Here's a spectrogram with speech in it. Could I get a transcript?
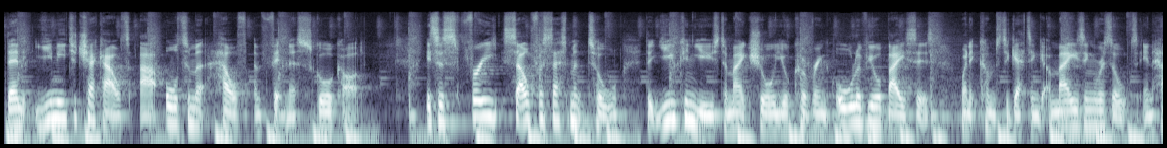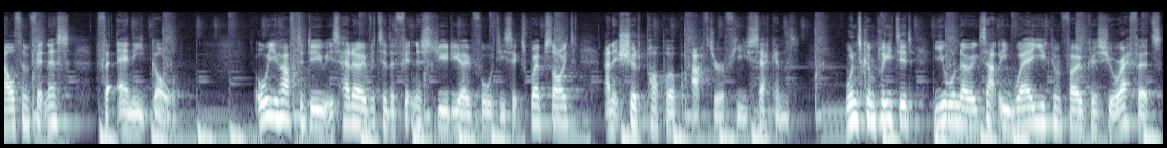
then you need to check out our Ultimate Health and Fitness Scorecard. It's a free self assessment tool that you can use to make sure you're covering all of your bases when it comes to getting amazing results in health and fitness for any goal. All you have to do is head over to the Fitness Studio 46 website and it should pop up after a few seconds. Once completed, you will know exactly where you can focus your efforts,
